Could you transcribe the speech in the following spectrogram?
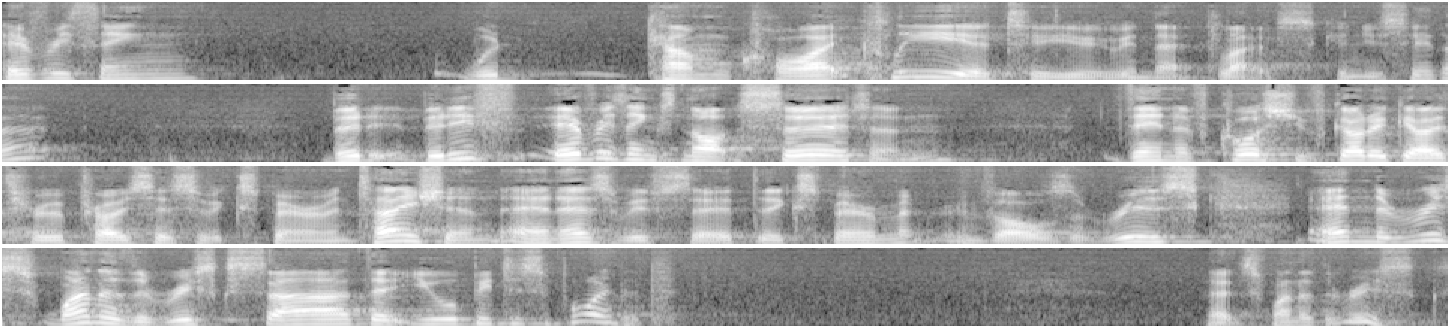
everything would come quite clear to you in that place. Can you see that? But, but if everything's not certain, then of course you've got to go through a process of experimentation. And as we've said, the experiment involves a risk. And the risk, one of the risks are that you will be disappointed. That's one of the risks.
